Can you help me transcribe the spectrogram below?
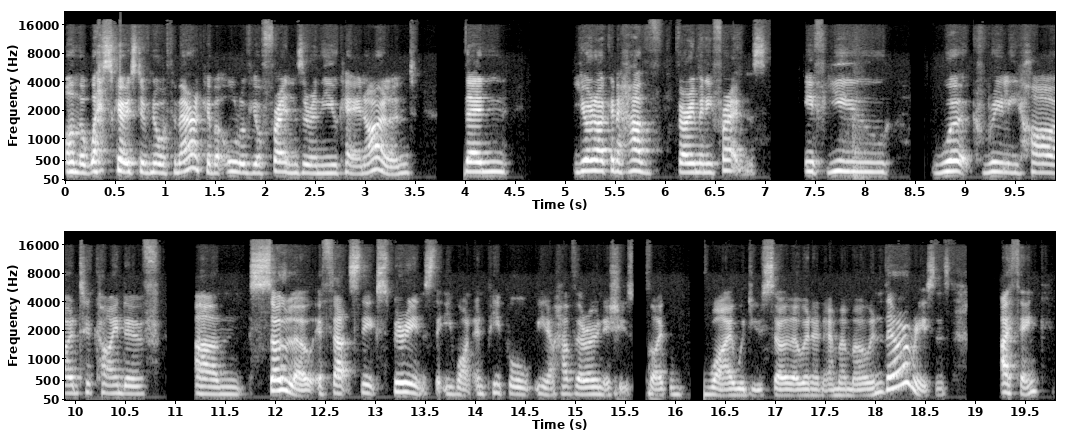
on the west coast of North America, but all of your friends are in the UK and Ireland, then you're not going to have very many friends. If you work really hard to kind of um, solo if that's the experience that you want. And people, you know, have their own issues like why would you solo in an MMO? And there are reasons. I think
